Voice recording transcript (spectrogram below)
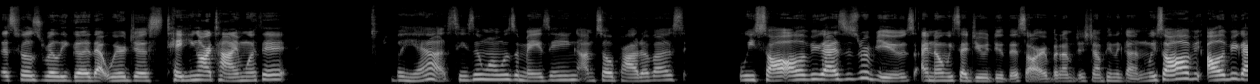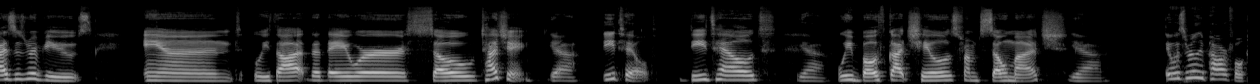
This feels really good that we're just taking our time with it. But yeah, season one was amazing. I'm so proud of us. We saw all of you guys' reviews. I know we said you would do this, sorry, but I'm just jumping the gun. We saw all of, all of you guys' reviews and we thought that they were so touching, Yeah. Detailed. detailed. Yeah. We both got chills from so much. Yeah. It was really powerful.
